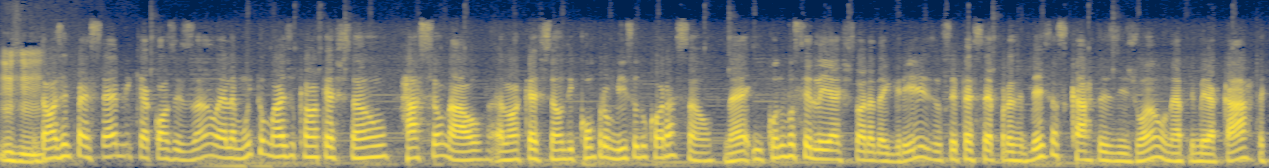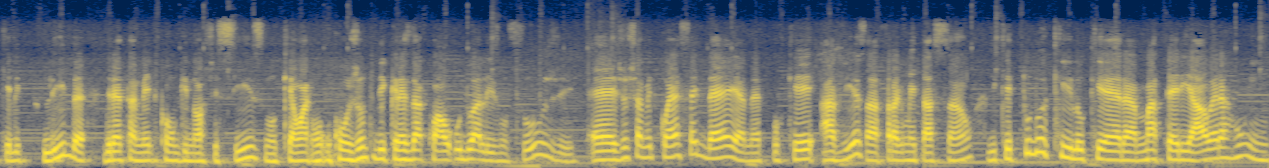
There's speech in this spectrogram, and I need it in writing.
Uhum. Então a gente percebe que a cocisão ela é muito mais do que uma questão racional, ela é uma questão de compromisso do coração, né? E quando você lê a história da igreja, você percebe, por exemplo, desde as cartas de João, né, a primeira carta, que ele lida diretamente com o gnosticismo, que é uma- um conjunto de crenças da qual o dualismo surge, é justamente com essa ideia, né? Porque havia essa fragmentação de que tudo aquilo que era material era ruim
